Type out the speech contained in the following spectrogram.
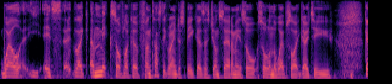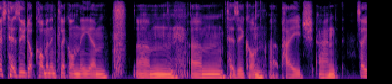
well, it's uh, like a mix of like a fantastic range of speakers, as John said. I mean, it's all it's all on the website. Go to go to tetzoo.com and then click on the um, um, um, TetZooCon uh, page, and so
